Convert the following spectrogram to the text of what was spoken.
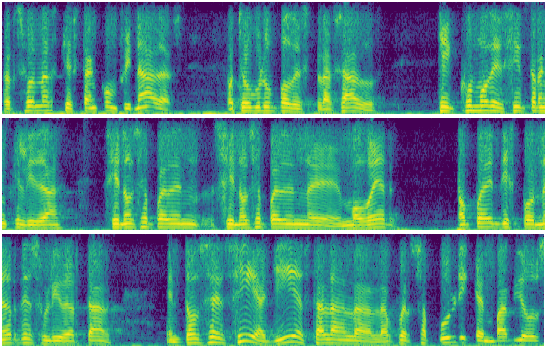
personas que están confinadas otro grupo desplazados. ¿Qué, ¿Cómo decir tranquilidad si no se pueden, si no se pueden eh, mover, no pueden disponer de su libertad? Entonces sí, allí está la, la, la, fuerza pública en varios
